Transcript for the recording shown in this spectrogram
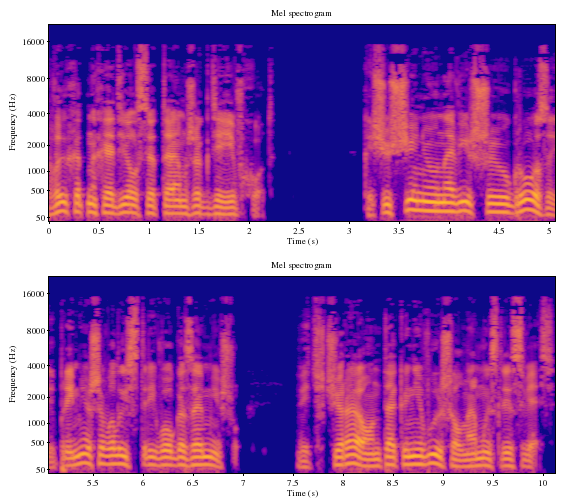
выход находился там же, где и вход. К ощущению нависшей угрозы примешивалась тревога за Мишу. Ведь вчера он так и не вышел на мысли связь,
